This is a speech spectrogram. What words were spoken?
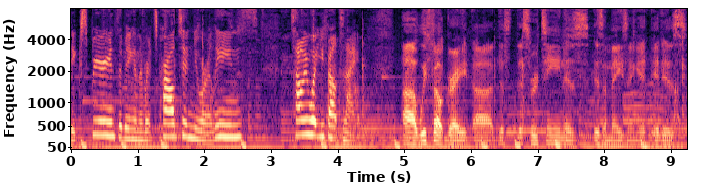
the experience of being in the Ritz Carlton, New Orleans? Tell me what you felt tonight. Uh, we felt great. Uh, this this routine is is amazing. It it is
